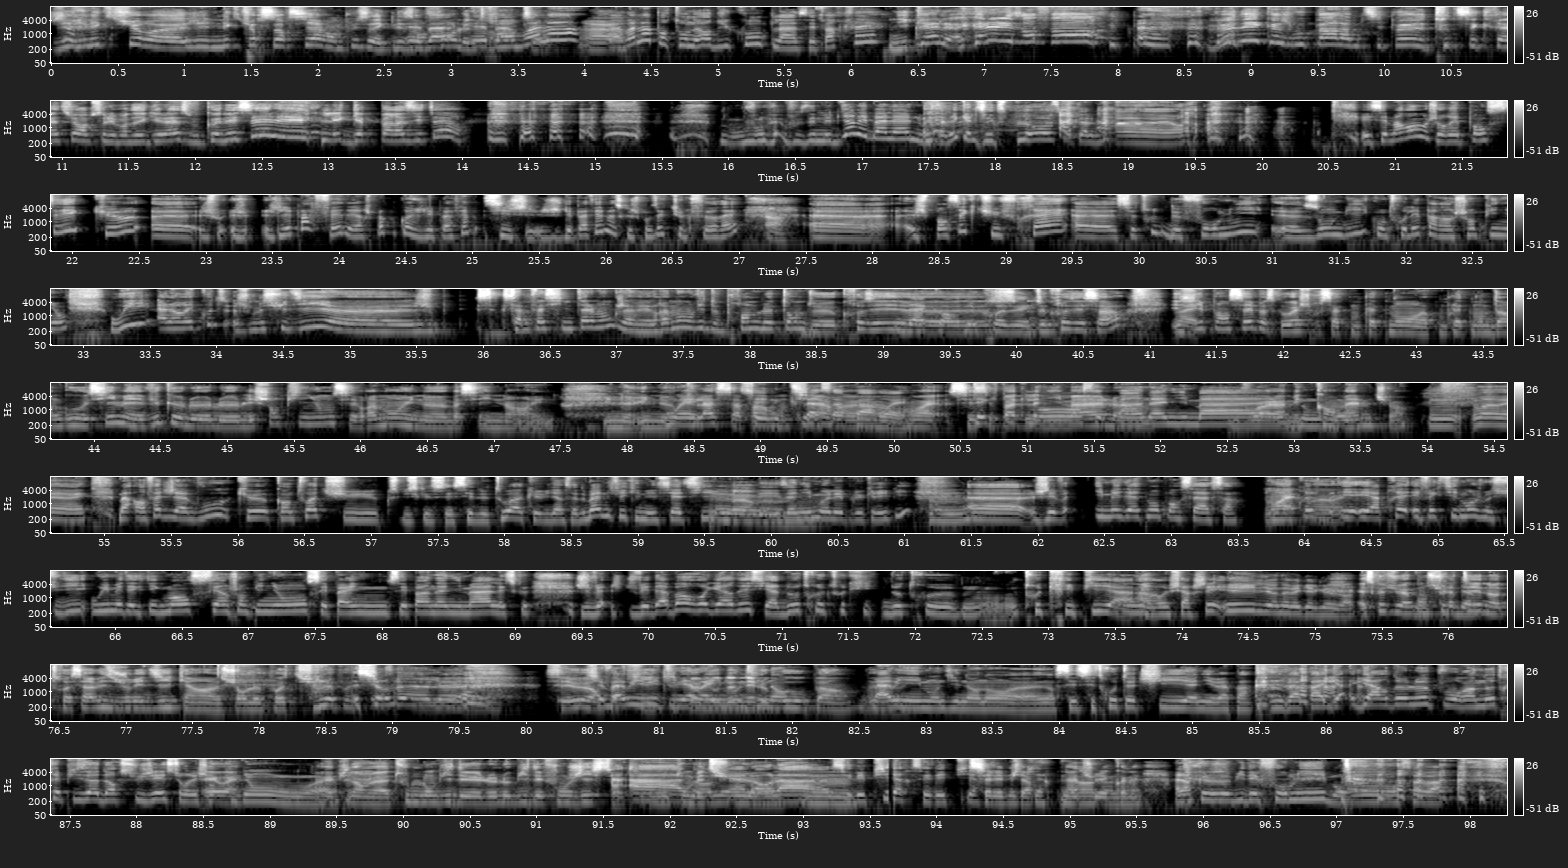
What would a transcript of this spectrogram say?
J'ai une, lecture, euh, j'ai une lecture sorcière en plus avec les Eh enfants ben- le eh ben 30. voilà. Voilà. Bah voilà pour ton heure du compte là, c'est parfait. Nickel. Allez les enfants, venez que je vous parle un petit peu de toutes ces créatures absolument dégueulasses. Vous connaissez les, les guêpes parasitaires? Vous, vous aimez bien les baleines, vous savez qu'elles explosent quand elles meurent. Et c'est marrant, j'aurais pensé que euh, je, je, je l'ai pas fait d'ailleurs, je sais pas pourquoi je l'ai pas fait. Si je, je l'ai pas fait parce que je pensais que tu le ferais. Ah. Euh, je pensais que tu ferais euh, ce truc de fourmi zombie contrôlée par un champignon. Oui, alors écoute, je me suis dit, ça me fascine tellement que j'avais vraiment envie de prendre le temps de creuser, D'accord, de creuser. de creuser ça. Et Ouais. j'y ai pensé parce que ouais, je trouve ça complètement, complètement dingo aussi. Mais vu que le, le- les champignons, c'est vraiment une, bah, c'est une, une, une, une Ouais, classe à part une entière. classe à part, ouais. C'est pas de l'animal. C'est pas un euh, animal. Voilà, mais donc quand bon. même, tu vois. Mm, ouais, ouais, ouais. Bah, en fait, j'avoue que quand toi, tu. Puisque c'est de toi que vient cette magnifique initiative euh, Non, des non. animaux les plus creepy, euh, j'ai immédiatement pensé à ça. Et, Ouais, après, ouais, et, et après, effectivement, je me suis dit, oui, mais techniquement, c'est un champignon, c'est pas, une, pas un animal. Est-ce que. Je vais, je vais d'abord regarder s'il y a d'autres trucs, d'autres hum, trucs creepy à, Oui. à rechercher, et il y en avait quelques-uns. Est-ce que tu as consulté notre service juridique hein, sur le post sur le Sur le- oui. C'est eux en Je- bah fait oui, qui, oui, qui tous les- peuvent ouais, nous ils m'ont donner dit le non. ou pas. hein. Bah oui, ils m'ont dit non, non, euh, non, c'est trop touchy, euh, n'y va pas. N'y va pas, ga- garde-le pour un autre épisode hors sujet sur les Eh champignons. ou, euh, Ouais, et puis non, mais tout le lobby des, le lobby des fongistes qui ah, nous dessus. alors là, euh, euh, hmm. c'est les pires, c'est les pires. C'est les pires. Non, tu les connais. Alors que le lobby des fourmis, bon, ça va.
